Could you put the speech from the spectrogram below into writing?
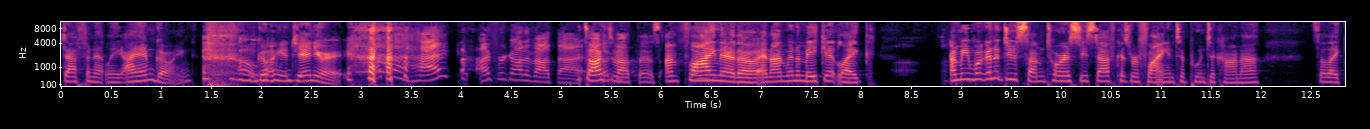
Definitely. I am going. Oh. I'm going in January. what the heck i forgot about that We talked Okay. about this. I'm flying there though, and I'm gonna make it like uh. I mean, we're gonna do some touristy stuff because we're flying into Punta Cana. So like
